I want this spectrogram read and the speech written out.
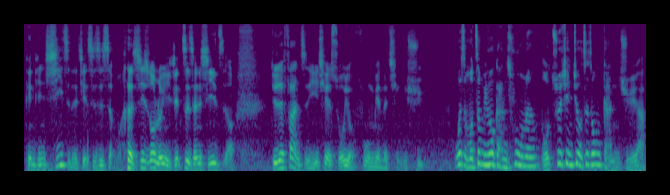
听听西子的解释是什么？西说《论语》自称西子哦，就是泛指一切所有负面的情绪。为什么这么有感触呢？我最近就有这种感觉啊，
